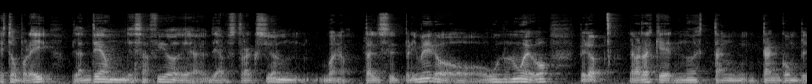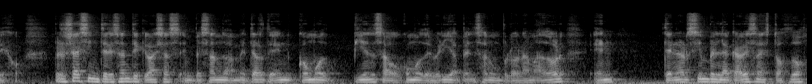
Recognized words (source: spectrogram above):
Esto por ahí plantea un desafío de, abstracción, bueno, tal vez el primero o uno nuevo, pero la verdad es que no es tan, tan complejo. Pero ya es interesante que vayas empezando a meterte en cómo piensa o cómo debería pensar un programador en tener siempre en la cabeza estos dos,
